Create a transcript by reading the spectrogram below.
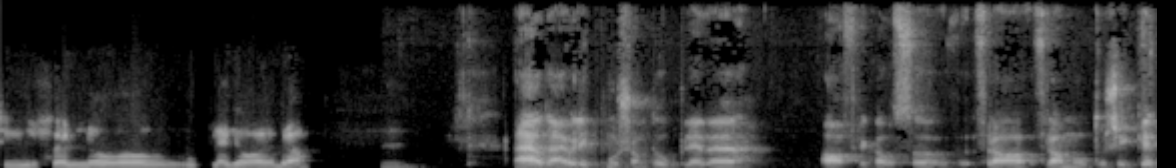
turfølge og opplegget var jo bra. Mm. Nei, og Det er jo litt morsomt å oppleve Afrika også fra, fra motorsykkel.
